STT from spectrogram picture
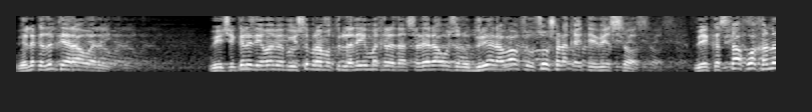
ویل کدل ته راوړی وی چې کله د امام ابو یوسف رحمت الله علیه مخره دا سړی راوځنو درې راوځو څو شړقې ته وېس وې کستا خو خنه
